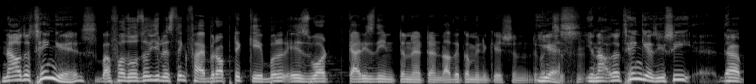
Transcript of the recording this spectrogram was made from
Now, the thing is, But for those of you listening, fiber optic cable is what carries the internet and other communication devices. Yes. You know, the thing is, you see, the,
